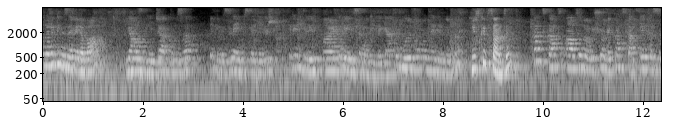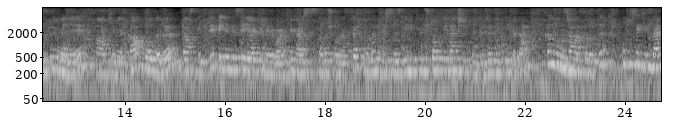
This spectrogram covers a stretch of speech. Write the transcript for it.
Hanımlar hepinize merhaba. Yaz deyince aklımıza hepimizin elbise gelir. Tril tril harika bir elbise modeliyle geldim. Bu uzunluğu nedir günlük? 140 santim. Kat kat alta doğru şöyle kat kat yakası düğmeli hakim yaka, kolları lastikli, belinde seyyar kemeri var. Kemersiz salaş olarak da kullanabilirsiniz. 1, 2, 3, 4 beden şeklinde üzerindeki beden. Kalıbımız rahat kalıptır. 38'den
